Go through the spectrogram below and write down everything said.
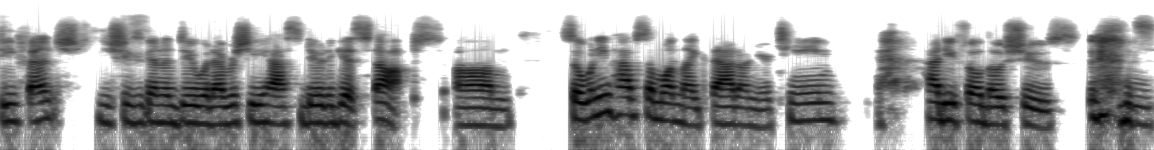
defense she's going to do whatever she has to do to get stops um, so when you have someone like that on your team, how do you fill those shoes? It's,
